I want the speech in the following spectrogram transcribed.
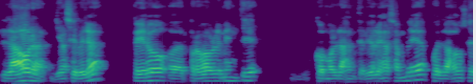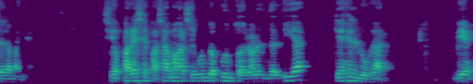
La hora ya se verá, pero eh, probablemente, como en las anteriores asambleas, pues las 11 de la mañana. Si os parece, pasamos al segundo punto del orden del día, que es el lugar. Bien,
